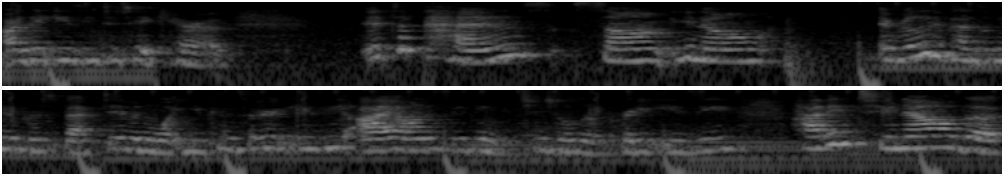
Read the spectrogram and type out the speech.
Are they easy to take care of? It depends. Some, you know, it really depends on your perspective and what you consider easy. I honestly think chinchillas are pretty easy. Having two now, the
